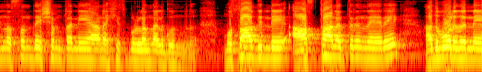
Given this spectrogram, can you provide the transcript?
എന്ന സന്ദേശം തന്നെയാണ് ഹിസ്ബുള്ള നൽകുന്നത്. മുസാദിന്റെ ആസ്ഥാനത്തിന് നേരെ അതുപോലെ തന്നെ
